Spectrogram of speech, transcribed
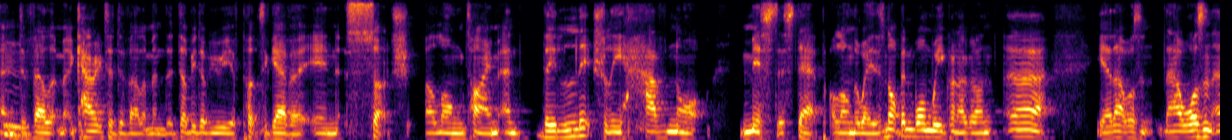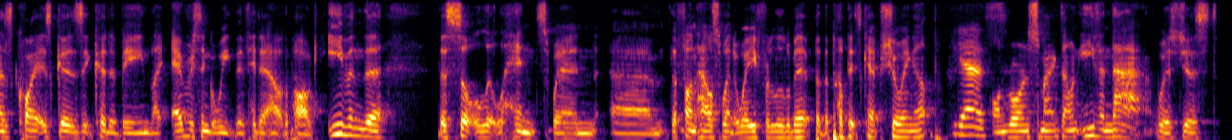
and Mm. development, character development that WWE have put together in such a long time, and they literally have not missed a step along the way. There's not been one week when I've gone, uh, yeah, that wasn't that wasn't as quite as good as it could have been. Like every single week they've hit it out of the park. Even the the subtle little hints when um, the Funhouse went away for a little bit, but the puppets kept showing up yes on Raw and SmackDown. Even that was just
